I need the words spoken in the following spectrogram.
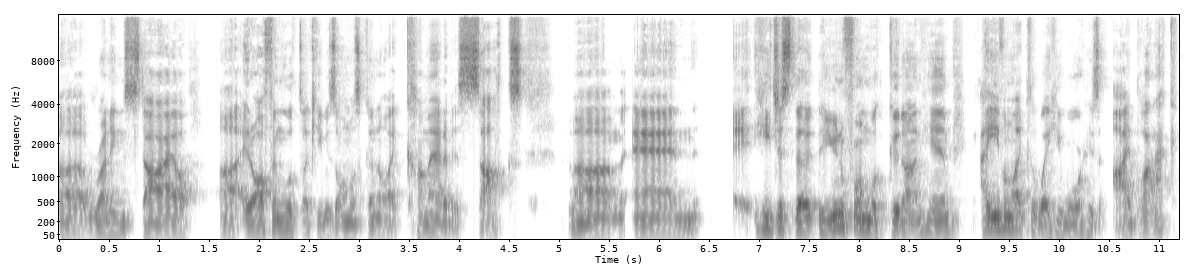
uh, running style. Uh, it often looked like he was almost going to like come out of his socks. Mm-hmm. Um, and he just the, the uniform looked good on him. I even liked the way he wore his eye black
